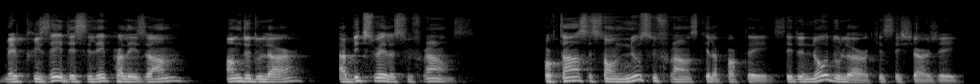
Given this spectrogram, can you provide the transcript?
méprisé et décédé par les hommes, homme de douleur, habitué à la souffrance. Pourtant, ce sont nos souffrances qu'il a portées, c'est de nos douleurs qu'il s'est chargé.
